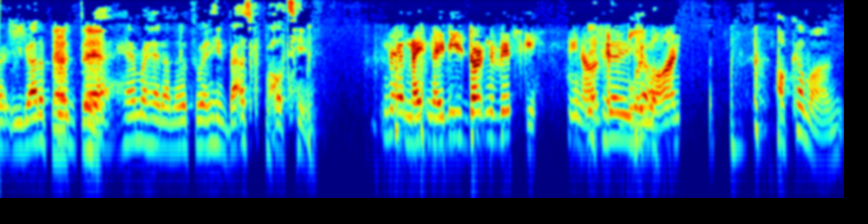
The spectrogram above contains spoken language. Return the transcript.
there, you got to put that's uh. Hammerhead on the Lithuanian basketball team. May- Maybe Dirk Nowitzki. You know, There you blue go. on. Oh, come on.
